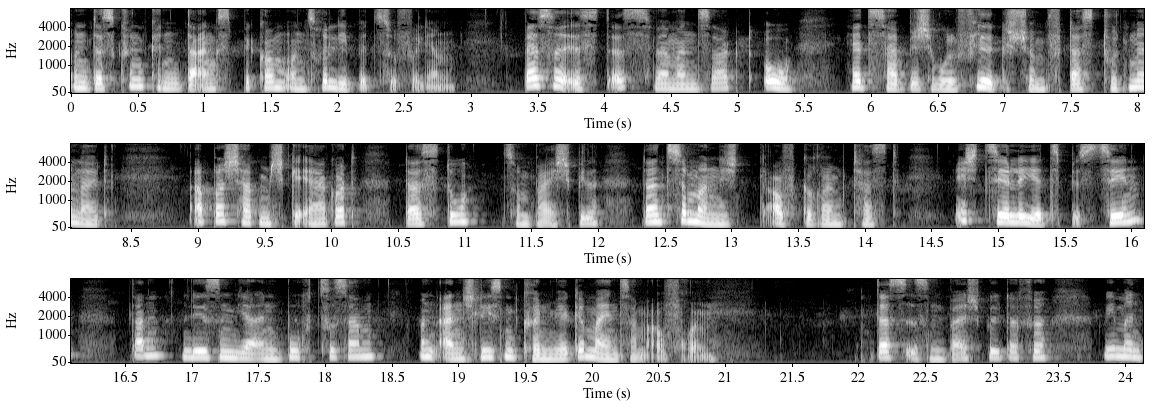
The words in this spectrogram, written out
und das Kind kann da Angst bekommen, unsere Liebe zu verlieren. Besser ist es, wenn man sagt, oh, jetzt habe ich wohl viel geschimpft, das tut mir leid. Aber ich habe mich geärgert, dass du zum Beispiel dein Zimmer nicht aufgeräumt hast. Ich zähle jetzt bis zehn, dann lesen wir ein Buch zusammen und anschließend können wir gemeinsam aufräumen. Das ist ein Beispiel dafür, wie man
